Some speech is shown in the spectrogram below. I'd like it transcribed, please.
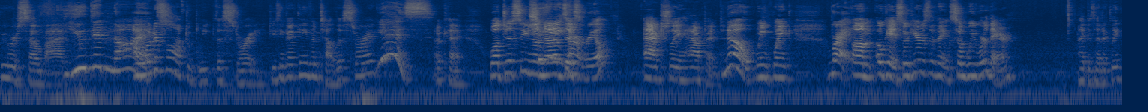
We were so bad. You did not. I wonder if I'll have to bleep this story. Do you think I can even tell this story? Yes. Okay. Well, just so you know, none of this aren't real. actually happened. No. Wink, wink. Right. Um. Okay. So here's the thing. So we were there, hypothetically,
